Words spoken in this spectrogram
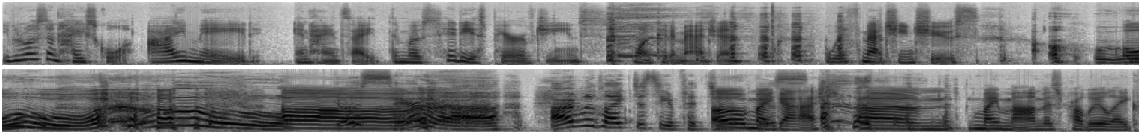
Even when I was in high school, I made, in hindsight, the most hideous pair of jeans one could imagine, with matching shoes. oh, Oh, Ooh, go Sarah! I would like to see a picture. oh my gosh! Um, my mom is probably like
